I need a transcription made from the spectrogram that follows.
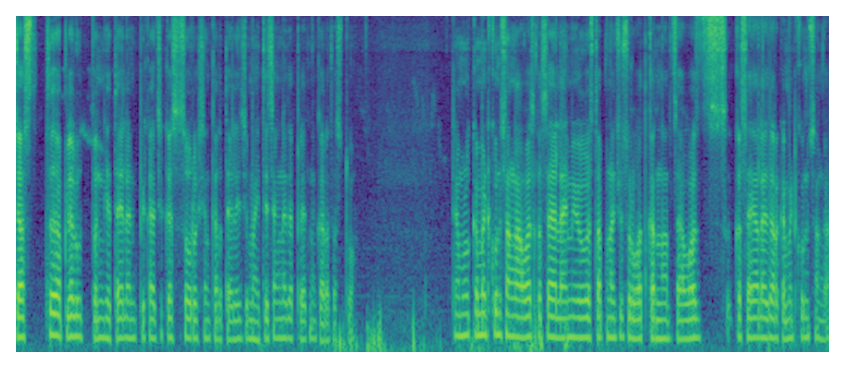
जास्त आपल्याला उत्पन्न घेता येईल आणि पिकाचे कसं संरक्षण करता येईल याची माहिती सांगण्याचा प्रयत्न करत असतो. त्यामुळे कमेंट करून सांगा आवाज कसा यायला आहे मी व्यवस्थापनाची सुरुवात करणारचा आवाज कसा यायला जरा कमेंट करून सांगा.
